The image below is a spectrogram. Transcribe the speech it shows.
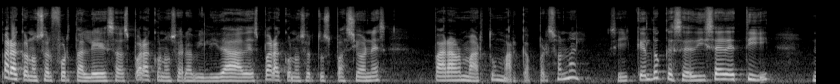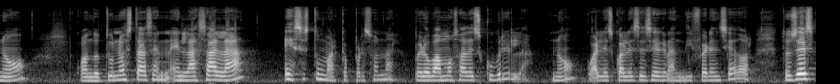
Para conocer fortalezas, para conocer habilidades, para conocer tus pasiones, para armar tu marca personal, ¿sí? ¿Qué es lo que se dice de ti, no? Cuando tú no estás en, en la sala, esa es tu marca personal, pero vamos a descubrirla, ¿no? ¿Cuál es, cuál es ese gran diferenciador? Entonces,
